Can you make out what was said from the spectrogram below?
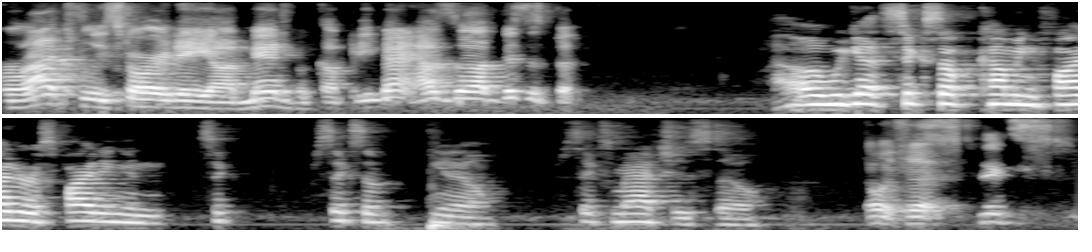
miraculously started a uh, management company. Matt, how's uh, business been? Oh, we got six upcoming fighters fighting in six, six of you know six matches. So Oh shit! Six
